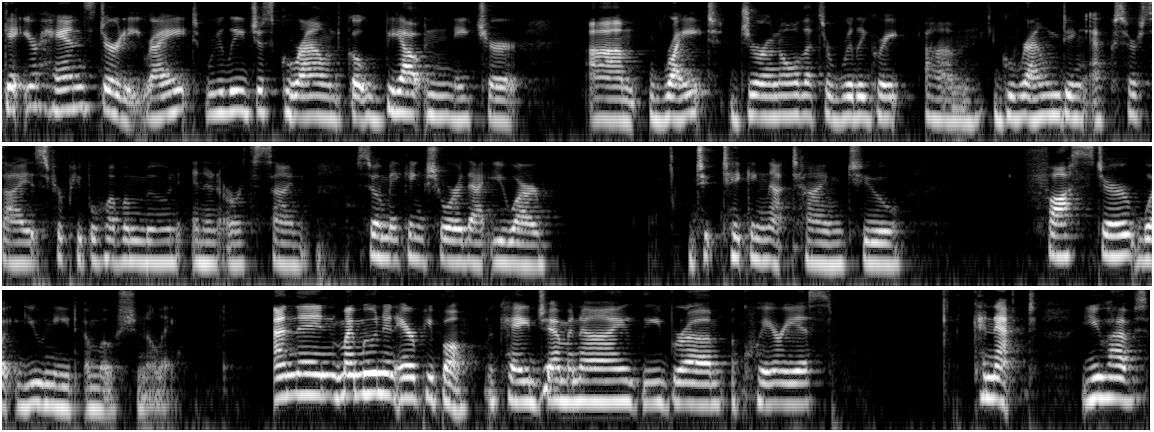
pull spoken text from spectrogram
get your hands dirty, right? Really just ground, go be out in nature. Um, write, journal. That's a really great um, grounding exercise for people who have a moon in an earth sign. So making sure that you are to, taking that time to foster what you need emotionally. And then my moon and air people, okay, Gemini, Libra, Aquarius, connect. You have,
